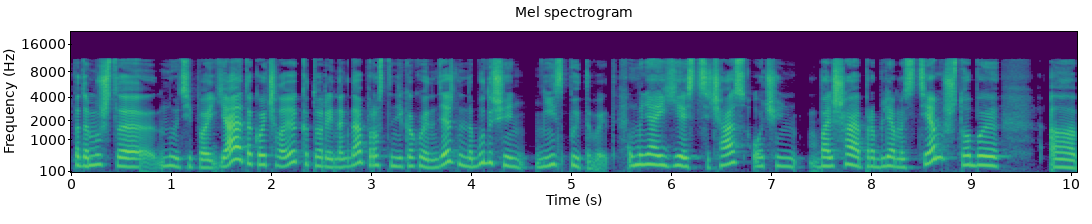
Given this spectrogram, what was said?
потому что, ну, типа, я такой человек, который иногда просто никакой надежды на будущее не испытывает. У меня есть сейчас очень большая проблема с тем, чтобы э,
